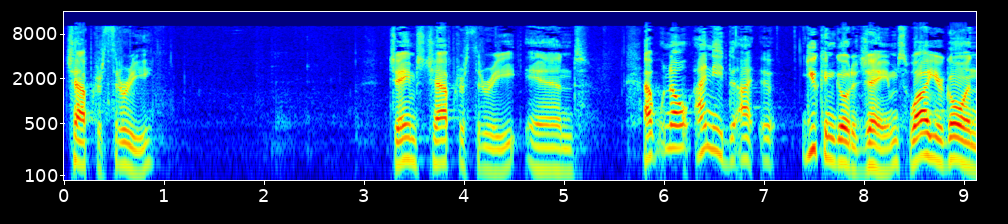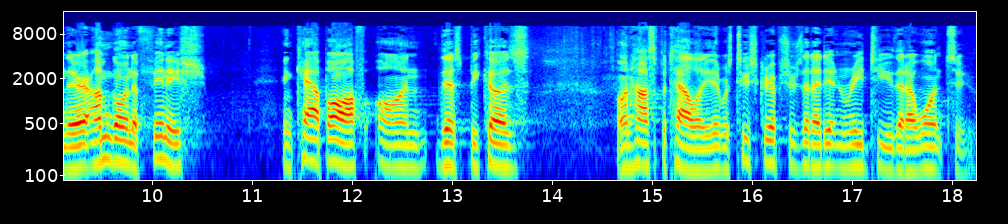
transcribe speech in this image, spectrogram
chapter 3. James chapter 3. And uh, no, I need I, uh, you can go to James. While you're going there, I'm going to finish and cap off on this because on hospitality. There was two scriptures that I didn't read to you that I want to.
